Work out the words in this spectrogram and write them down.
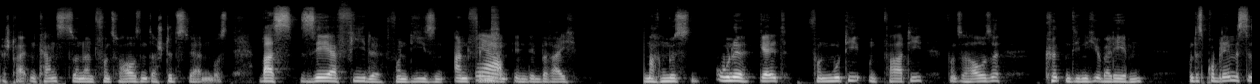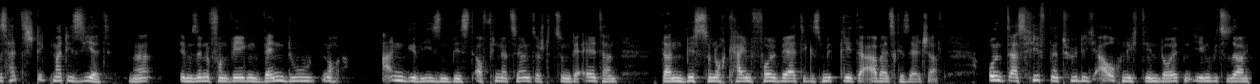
bestreiten kannst, sondern von zu Hause unterstützt werden musst. Was sehr viele von diesen Anfängern in dem Bereich machen müssen. Ohne Geld von Mutti und Vati von zu Hause könnten die nicht überleben. Und das Problem ist, es halt stigmatisiert. Ne? Im Sinne von wegen, wenn du noch angewiesen bist auf finanzielle Unterstützung der Eltern, dann bist du noch kein vollwertiges Mitglied der Arbeitsgesellschaft. Und das hilft natürlich auch nicht, den Leuten irgendwie zu sagen,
